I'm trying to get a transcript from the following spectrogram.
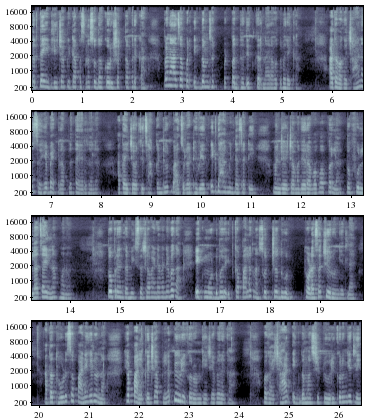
तर त्या इडलीच्या पिठापासून सुद्धा करू शकता बरं का. पण आज आपण एकदम झटपट पद्धतीत करणार आहोत बरं का. आता बघा छान असं हे बॅटर आपलं तयार झालं. आता याच्यावरती झाकण ठेवून बाजूला ठेवूयात एक दहा मिनटासाठी. म्हणजे याच्यामध्ये रवा वापरला तो फुलला जाईल ना म्हणून. तोपर्यंत मिक्सरच्या भांड्यामध्ये बघा एक मोठभर इतका पालक ना स्वच्छ धुवून थोडासा चिरून घेतला आहे आता थोडंसं पाणी घालून ना ह्या पालकाची आपल्याला प्युरी करून घ्यायची आहे बरं का. बघा छान एकदम अशी प्युरी करून घेतली.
